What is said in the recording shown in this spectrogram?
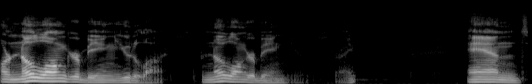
are no longer being utilized, They're no longer being used, right? And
